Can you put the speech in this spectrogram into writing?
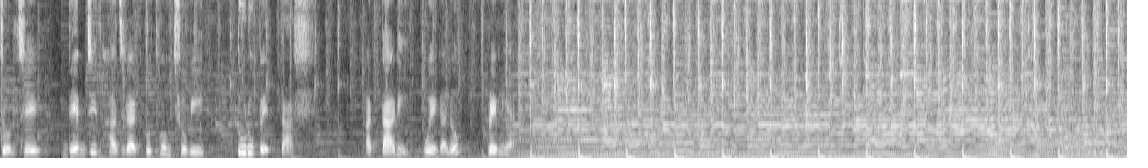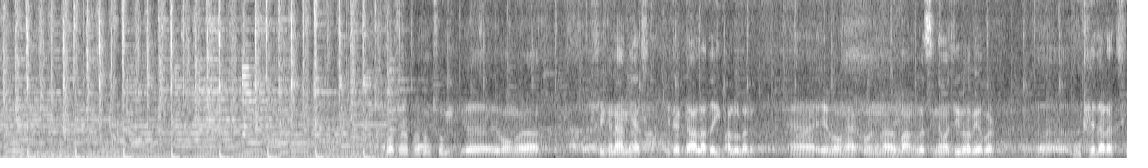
চলছে দেবজিৎ হাজরার প্রথম ছবি, তুরুপের তাস আর তারই হয়ে গেল প্রেমিয়ার। বছরের প্রথম ছবি এবং সেখানে আমি আছি। এটা একটা আলাদাই ভালো লাগা। এবং এখন বাংলা সিনেমা যেভাবে আবার উঠে দাঁড়াচ্ছে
